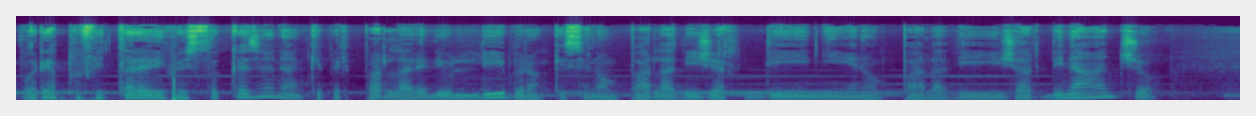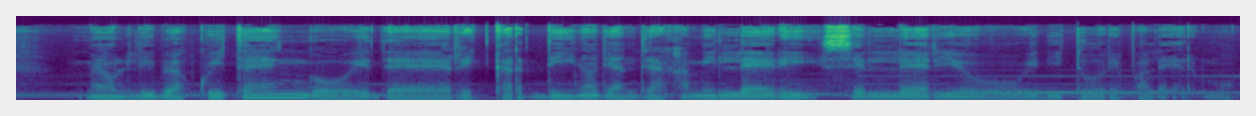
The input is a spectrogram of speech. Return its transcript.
Vorrei approfittare di questa occasione anche per parlare di un libro, anche se non parla di giardini e non parla di giardinaggio, ma è un libro a cui tengo ed è Riccardino di Andrea Camilleri, Sellerio Editore Palermo.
